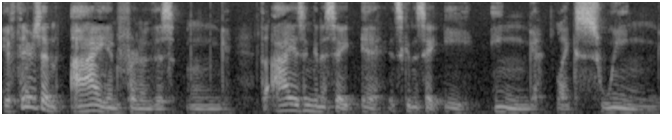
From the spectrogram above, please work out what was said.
if there's an I in front of this ng, the I isn't going to say I, it's going to say E, ing, like swing.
